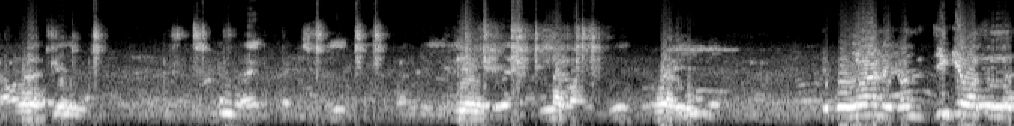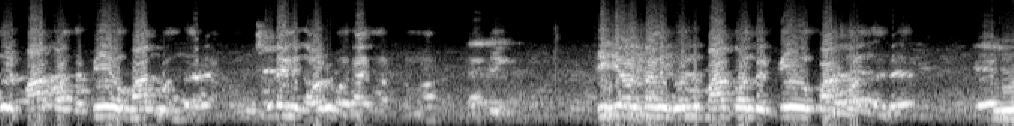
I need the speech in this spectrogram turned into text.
தமிழகத்தில் இருக்கின்ற கட்சிகள் வந்து இணைய நல்ல வாய்ப்பு உருவாகி இப்ப வந்து ஜி கே வாசன் உங்களை பார்க்க வந்த பிஎம் பார்க்க வந்தாரு. கூட்டணிக்கு அவரு அர்த்தமா ஜி கே வாசன் அன்னைக்கு வந்து பார்க்க வந்தாரு பிஎம் பார்க்க வந்தாரு. கேள்வி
